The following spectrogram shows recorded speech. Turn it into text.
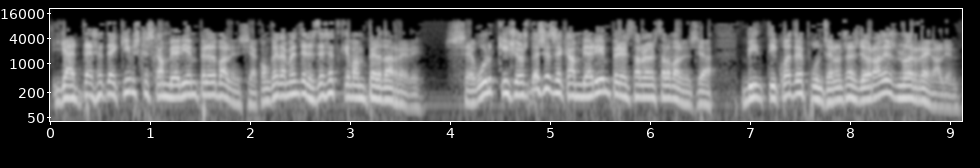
hi ha 17 equips que es canviarien per el València, concretament els 17 que van per darrere. Segur que aquests 17 se canviarien per estar on està el València. 24 punts en 11 jornades no es regalen.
